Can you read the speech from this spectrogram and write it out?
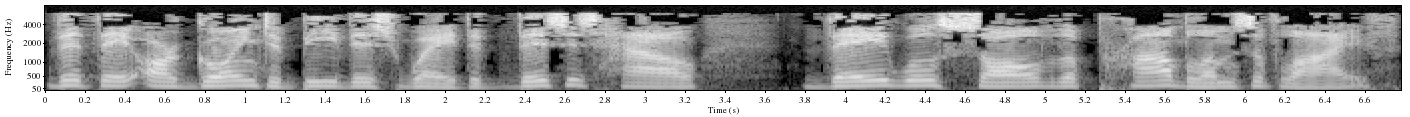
that they are going to be this way, that this is how they will solve the problems of life.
